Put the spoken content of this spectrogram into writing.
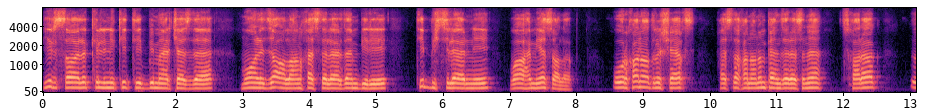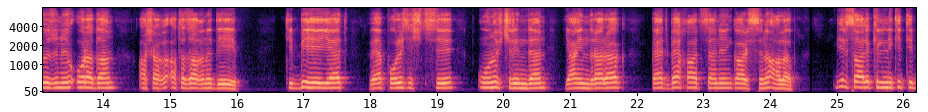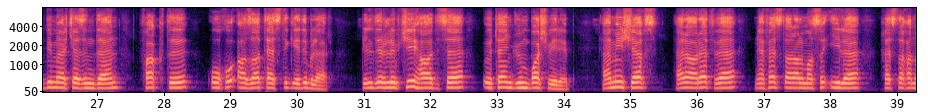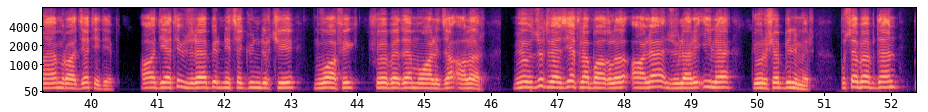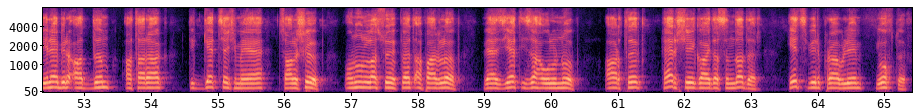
Bir saylı kliniki tibbi mərkəzdə müalicə alan xəstələrdən biri tibb işçilərini vahiməyə salıb. Orxan adlı şəxs xəstəxananın pəncərəsinə çıxaraq özünü oradan aşağı atacağını deyib. Tibbi heyət və polis işçisi onu fikrindən yayındıraraq bədbəxt hadisənin qarşısını alıb. Bir saylı kliniki tibbi mərkəzindən faktı oxu aza təsdiq ediblər. Bildirilib ki, hadisə ötən gün baş verib. Həmin şəxs hərarət və nəfəs daralması ilə xəstəxanaya müraciət edib. Aidiyyəti üzrə bir neçə gündür ki, müvafiq şöbədə müalicə alır. Mövcud vəziyyətlə bağlı ailə üzvləri ilə görüşə bilmir. Bu səbəbdən belə bir addım ataraq diqqət çəkməyə çalışıb. Onunla söhbət aparılıb, vəziyyət izah olunub. Artıq hər şey qaydasındadır. Heç bir problem yoxdur.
